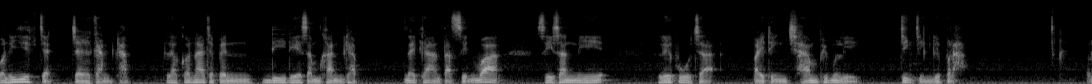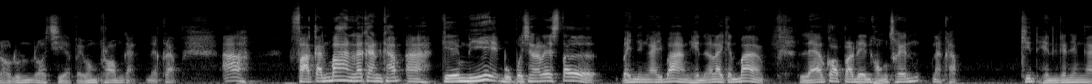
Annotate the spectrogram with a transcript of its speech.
วันที่ 27 เจอกันครับ แล้วก็น่าจะเป็นดีเดย์สำคัญครับ ในการตัดสินว่าซีซั่นนี้ลิเวอร์พูลจะ ไปถึงแชมป์พรีเมียร์ลีกจริง ๆ หรือเปล่า เรารุ้นรอเชียร์ไปพร้อม ๆ กันนะครับอะฝากกันบ้านแล้วกันครับอะเกมนี้บุกไปชนะเลสเตอร์ เป็นยังไงบ้างเห็นอะไรกันบ้าง แล้วก็ประเด็นของเทรนต์นะครับคิดเห็นกันยังไง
